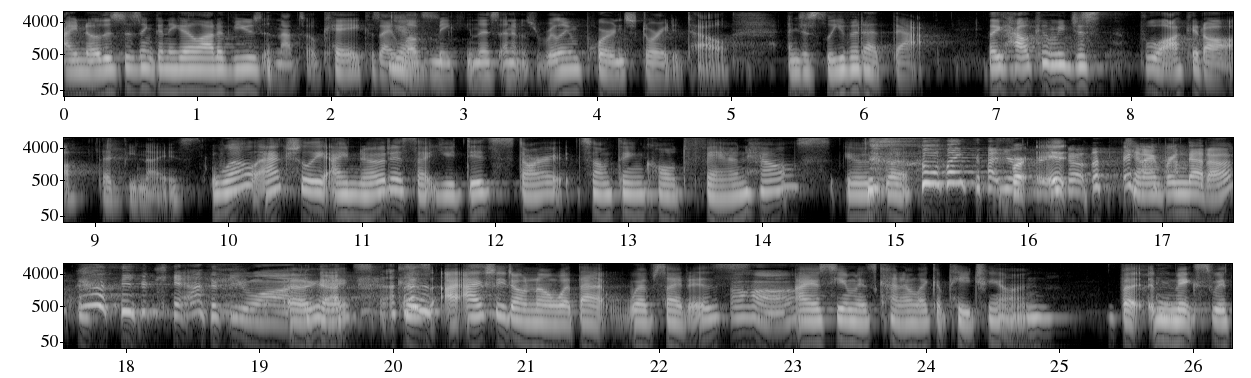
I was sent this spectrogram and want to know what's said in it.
I know this isn't going to get a lot of views, and that's okay because I Yes. love making this, and it was a really important story to tell, and just leave it at that. Like, how can we just block it off? That'd be nice. Well, actually, I noticed that you did start something called Fan House. It was a. Oh my god, for, it, can I bring that up? you can if you want. Okay. yes. Because I actually don't know what that website is. Uh-huh. I assume it's kind of like a Patreon, but mixed with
